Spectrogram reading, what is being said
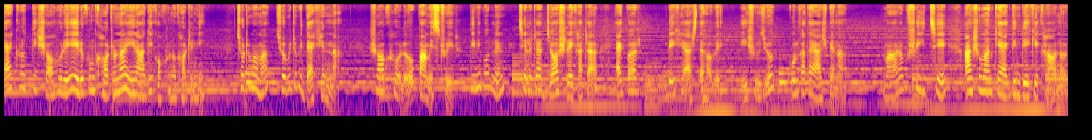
একরত্তি শহরে এরকম ঘটনা এর আগে কখনো ঘটেনি। ছোট মামা ছবি টবি দেখেন না। শখ হলো পামিস্ট্রির তিনি বললেন, ছেলেটার যশ রেখাটা একবার দেখে আসতে হবে। এই সুযোগ কলকাতায় আসবে না। মার অবশ্য ইচ্ছে আংশুমানকে একদিন ডেকে খাওয়ানোর।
